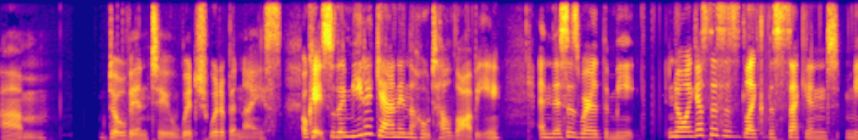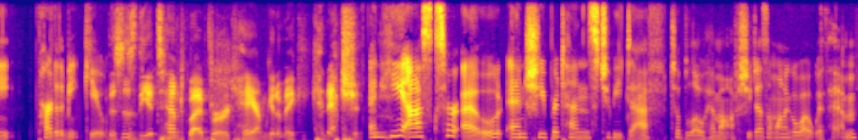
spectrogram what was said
um dove into, which would have been nice. Okay, so they meet again in the hotel lobby, and this is where the meet. No, I guess this is like the second meet part of the meet cute. This is the attempt by Burke. Hey, I'm gonna make a connection. And he asks her out, and she pretends to be deaf to blow him off. She doesn't want to go out with him.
